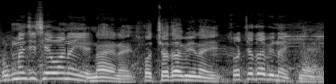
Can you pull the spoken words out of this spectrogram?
रुग्णांची सेवा नाही आहे नाही नाही. स्वच्छता बी नाही. स्वच्छता बी नाही? नाही.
